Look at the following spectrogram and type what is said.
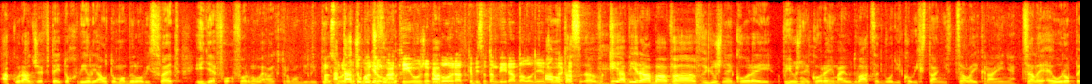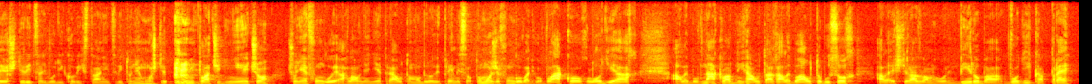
akurát, že v tejto chvíli automobilový svet ide fo- formou elektromobility. Pán a táto bude fungovať... Kiu, že by bol rád, keby sa tam vyrábalo niečo Áno, také? Tá, Kia vyrába v, v, Južnej Koreji. V Južnej Koreji majú 20 vodíkových staníc v celej krajine. V celej Európe je 40 vodíkových staníc. Vy to nemôžete tlačiť niečo, čo nefunguje a hlavne nie pre automobilový priemysel. To môže fungovať vo vlakoch, lodiach, alebo v nákladných autách, alebo autobusoch. Ale ešte raz vám hovorím, výroba vodíka pre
